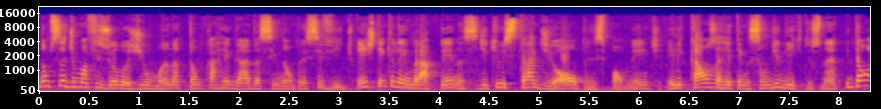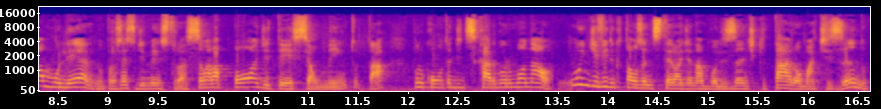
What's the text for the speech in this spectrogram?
não precisa de uma fisiologia humana tão carregada assim não para esse vídeo. A gente tem que lembrar apenas de que o estradiol, principalmente, ele causa retenção de líquidos, né? Então a mulher, no processo de menstruação, ela pode ter esse aumento, tá? Por conta de descarga hormonal. O indivíduo que está usando esteroide anabolizante, que está aromatizando,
